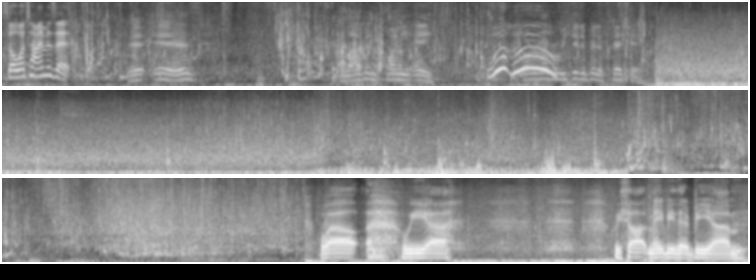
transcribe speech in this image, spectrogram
So what time is it? It is 11:28. Woohoo! we did a bit of fishing. Well, we uh, we thought maybe there'd be um,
